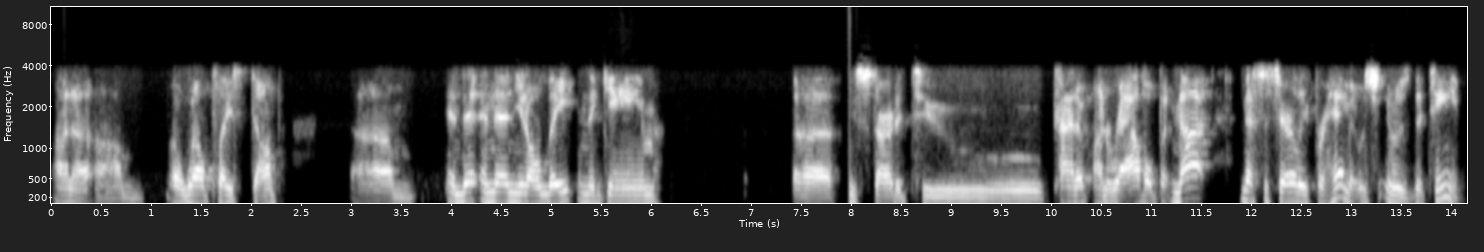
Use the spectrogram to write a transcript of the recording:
on a um, a well placed dump, um, and then and then you know late in the game, uh, started to kind of unravel, but not necessarily for him. It was it was the team.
